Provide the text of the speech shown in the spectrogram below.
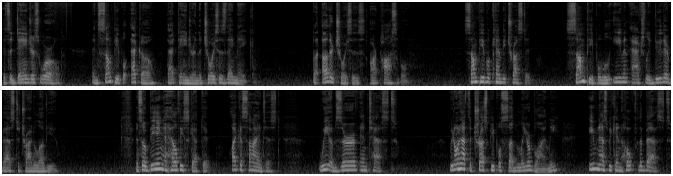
It's a dangerous world, and some people echo that danger in the choices they make. But other choices are possible. Some people can be trusted. Some people will even actually do their best to try to love you. And so, being a healthy skeptic, like a scientist, we observe and test. We don't have to trust people suddenly or blindly, even as we can hope for the best.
